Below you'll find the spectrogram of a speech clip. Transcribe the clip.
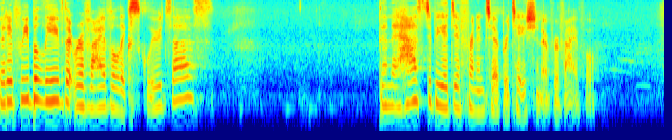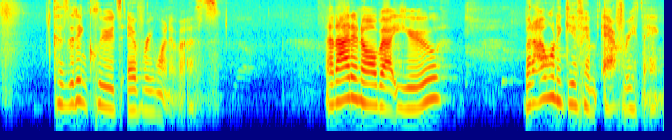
that if we believe that revival excludes us, then there has to be a different interpretation of revival because it includes every one of us. And I don't know about you, but I want to give him everything.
